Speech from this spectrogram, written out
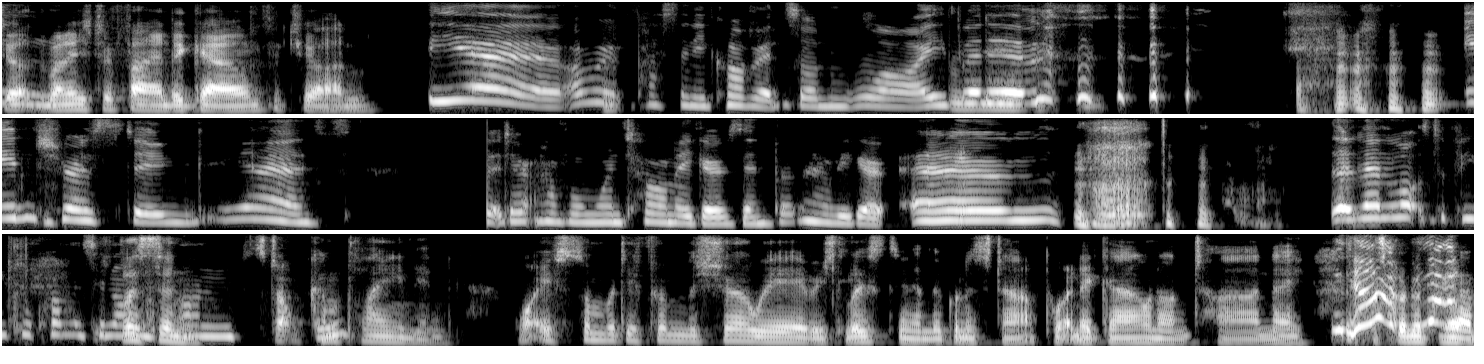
John Mm. managed to find a gown for John. yeah, I won't pass any comments on why, but Mm. um, interesting. Yes. But don't have one when Tane goes in, but there we go. Um, and then lots of people commenting on, Listen, on stop complaining. What if somebody from the show here is listening and they're going to start putting a gown on Tane? There's going to be a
